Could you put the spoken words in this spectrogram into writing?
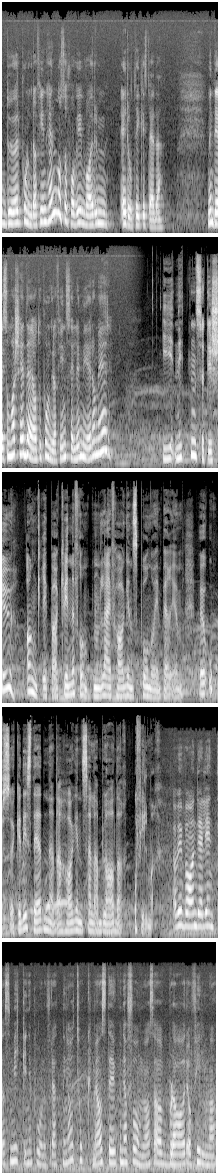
dør pornografien hen, og så får vi varm erotikk i stedet. Men det som har skjedd, er at pornografien selger mer og mer. I 1977 angriper Kvinnefronten Leif Hagens pornoimperium ved å oppsøke de stedene der Hagen selger blader og filmer. Ja, Vi var en del jenter som gikk inn i pornoforretninga og tok med oss det vi kunne få med oss av blader og filmer.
